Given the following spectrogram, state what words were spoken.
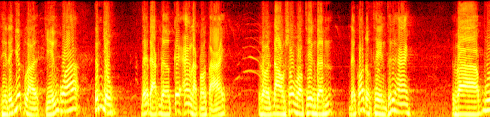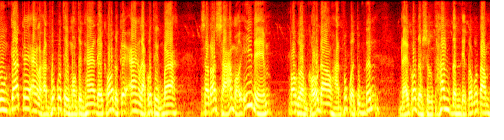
thì thứ nhất là chuyển hóa tính dục để đạt được cái an lạc nội tại rồi đào sâu vào thiền định để có được thiền thứ hai và buông các cái an lạc hạnh phúc của thiền một thiền hai để có được cái an lạc của thiền ba sau đó xả mọi ý niệm bao gồm khổ đau hạnh phúc và trung tính để có được sự thanh tịnh tuyệt đối của tâm.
